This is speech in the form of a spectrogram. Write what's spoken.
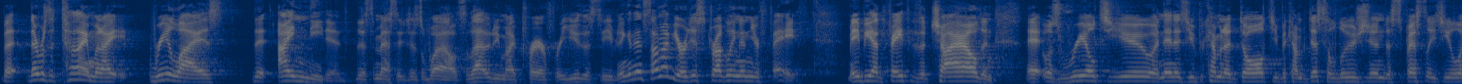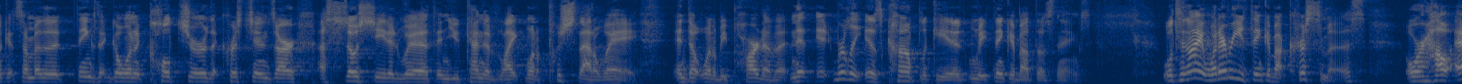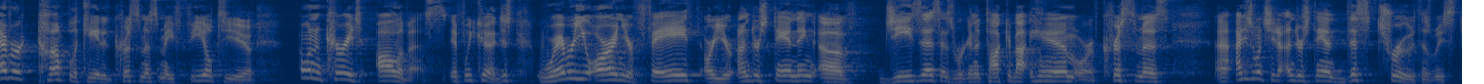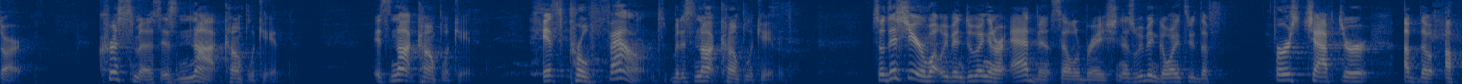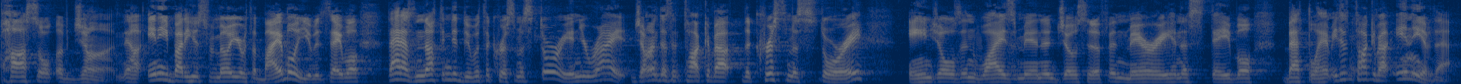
But there was a time when I realized that I needed this message as well. So that would be my prayer for you this evening. And then some of you are just struggling in your faith. Maybe you had faith as a child and it was real to you. And then as you become an adult, you become disillusioned, especially as you look at some of the things that go in a culture that Christians are associated with. And you kind of like want to push that away and don't want to be part of it. And it, it really is complicated when we think about those things. Well, tonight, whatever you think about Christmas, or however complicated Christmas may feel to you, I want to encourage all of us, if we could, just wherever you are in your faith or your understanding of Jesus, as we're going to talk about him, or of Christmas, uh, I just want you to understand this truth as we start. Christmas is not complicated. It's not complicated. It's profound, but it's not complicated. So, this year, what we've been doing in our Advent celebration is we've been going through the first chapter of the Apostle of John. Now, anybody who's familiar with the Bible, you would say, well, that has nothing to do with the Christmas story. And you're right. John doesn't talk about the Christmas story angels and wise men and Joseph and Mary and the stable, Bethlehem. He doesn't talk about any of that.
